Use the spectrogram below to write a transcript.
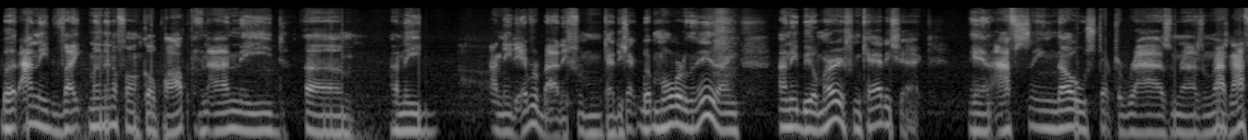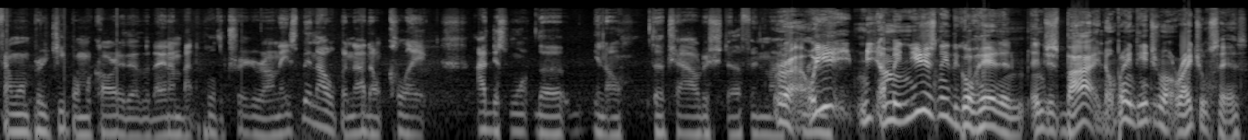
But I need Venkman in a Funko Pop, and I need um, I need I need everybody from Caddyshack. But more than anything, I need Bill Murray from Caddyshack. And I've seen those start to rise and rise and rise. And I found one pretty cheap on Mercari the other day, and I'm about to pull the trigger on it. It's been open. I don't collect. I just want the you know the childish stuff in my right. Well, you, I mean, you just need to go ahead and, and just buy it. Don't pay attention to what Rachel says.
